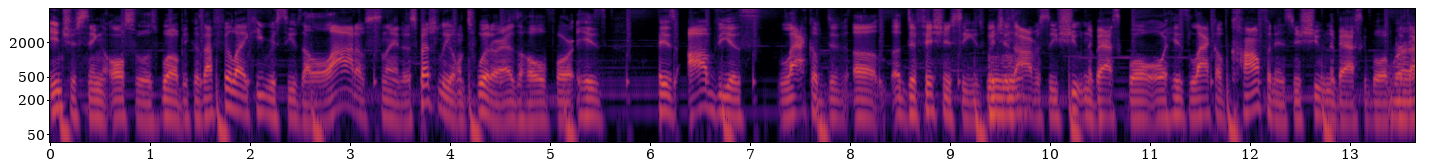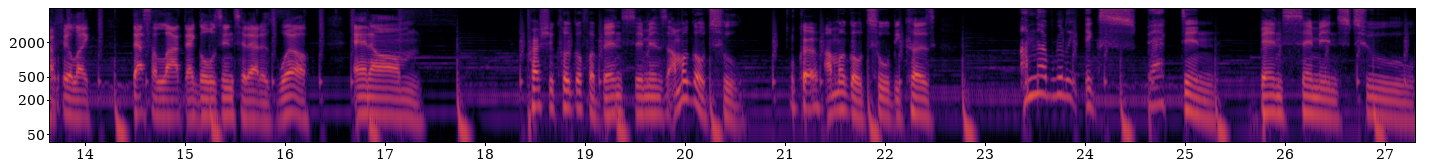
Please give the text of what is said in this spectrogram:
interesting also as well because I feel like he receives a lot of slander, especially on Twitter as a whole, for his his obvious lack of de- uh, deficiencies, which is Mhm. obviously shooting the basketball or his lack of confidence in shooting the basketball. Because I feel like that's a lot that goes into that as well. And um, pressure cooker for Ben Simmons, I'm gonna go two. Okay. I'm gonna go two because I'm not really expecting Ben Simmons to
